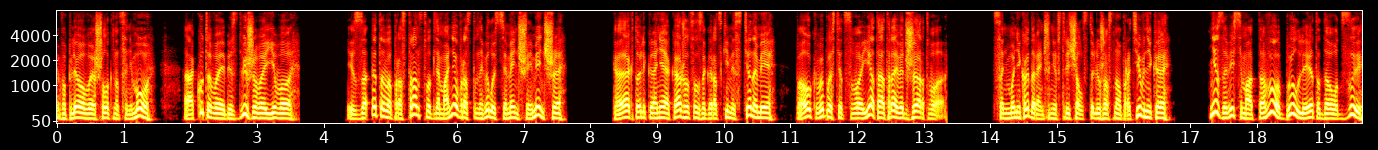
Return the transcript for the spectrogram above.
выплёвывая шелк на Цанему, окутывая, обездвиживая его. Из-за этого пространство для маневра становилось все меньше и меньше. Как только они окажутся за городскими стенами, паук выпустит свой яд и отравит жертву. Саньмо никогда раньше не встречал столь ужасного противника. Независимо от того, был ли это Дао Цзы,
